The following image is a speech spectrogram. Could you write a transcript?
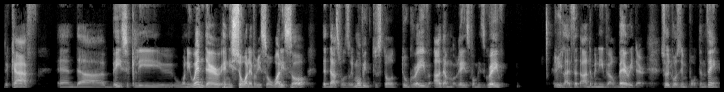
the calf, and uh, basically when he went there and he saw whatever he saw, what he saw, the dust was removing to store to grave. Adam raised from his grave realized that Adam and Eve are buried there. So it was an important thing.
